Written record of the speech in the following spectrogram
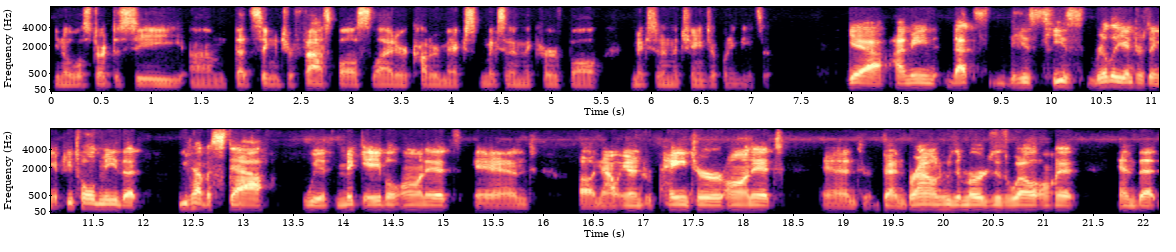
you know we'll start to see um, that signature fastball, slider, cutter mix, mixing in the curveball, mixing in the changeup when he needs it. Yeah, I mean that's he's he's really interesting. If you told me that you'd have a staff with Mick Abel on it and uh, now Andrew Painter on it and Ben Brown, who's emerged as well on it, and that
